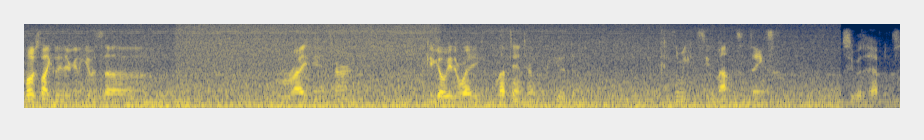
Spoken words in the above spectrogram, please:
Most likely they're going to give us a right hand turn. Could go either way. Left hand turn would be good though. Because then we can see the mountains and things. We'll see what happens.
